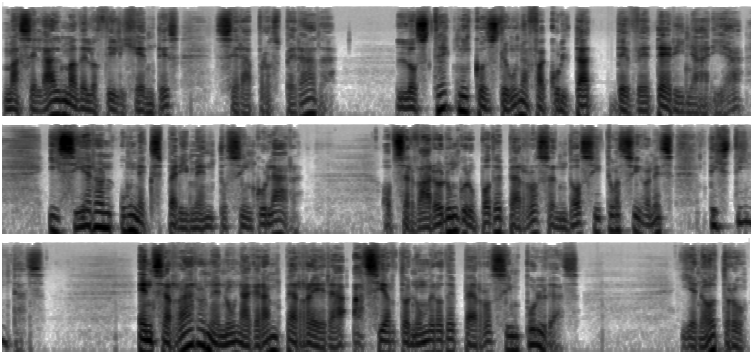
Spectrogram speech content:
mas el alma de los diligentes será prosperada. Los técnicos de una facultad de veterinaria hicieron un experimento singular. Observaron un grupo de perros en dos situaciones distintas. Encerraron en una gran perrera a cierto número de perros sin pulgas y en otro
